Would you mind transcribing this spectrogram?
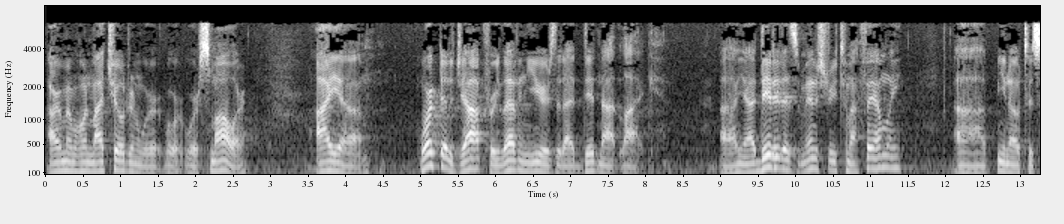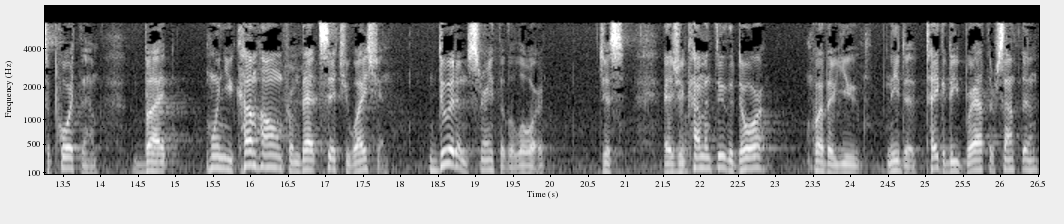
I remember when my children were were, were smaller, I uh, worked at a job for 11 years that I did not like. Uh, you know, I did it as a ministry to my family, uh, you know, to support them. But when you come home from that situation, do it in the strength of the Lord. Just as you're coming through the door, whether you need to take a deep breath or something,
